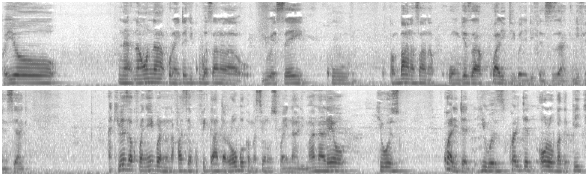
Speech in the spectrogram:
Kwa hiyo na, naona kuna hitaji kubwa sana la usa ku, kupambana sana kuongeza quality kwenye defense zake defense yake. Akiweza kufanya hivyo ana nafasi ya kufika hata robo kama sio nusu fainali maana leo he was qualited he was qualited all over the pitch.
